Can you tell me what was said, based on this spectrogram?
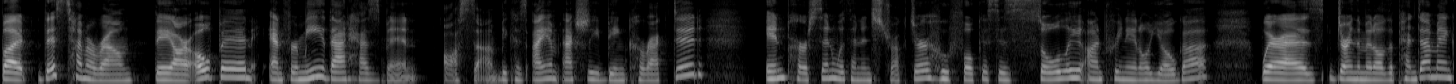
But this time around, they are open. And for me, that has been awesome because I am actually being corrected in person with an instructor who focuses solely on prenatal yoga. Whereas during the middle of the pandemic,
